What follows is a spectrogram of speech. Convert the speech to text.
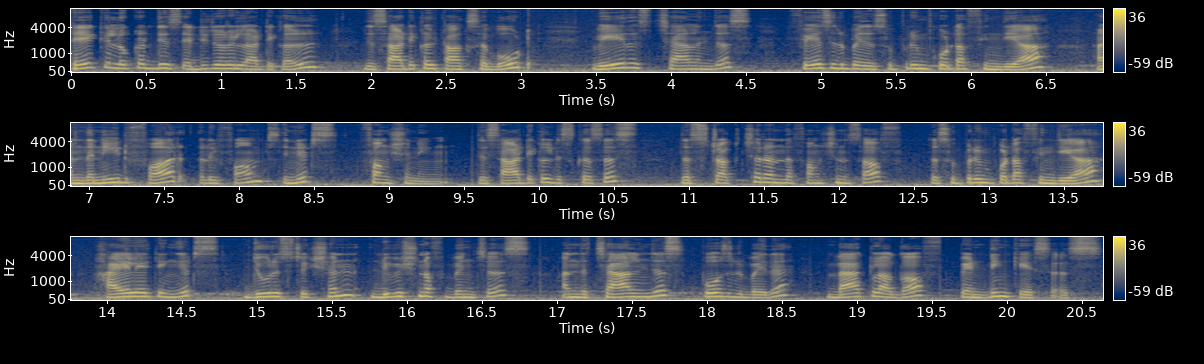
Take a look at this editorial article. This article talks about various challenges faced by the Supreme Court of India and the need for reforms in its functioning. This article discusses the structure and the functions of the Supreme Court of India, highlighting its jurisdiction, division of benches, and the challenges posed by the backlog of pending cases.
